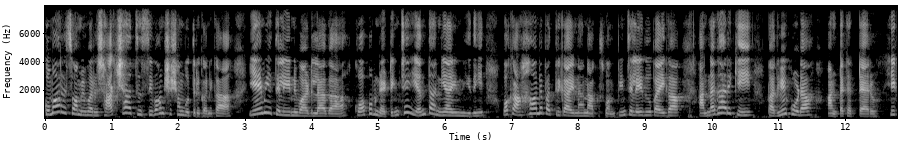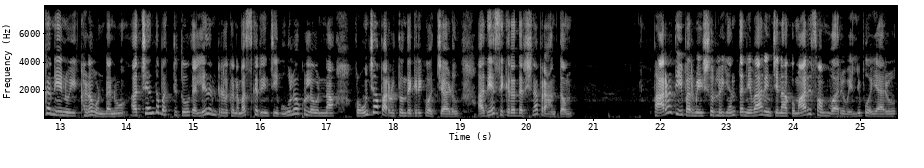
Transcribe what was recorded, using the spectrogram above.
కుమారస్వామి వారు సాక్షాత్ శివాంశ శంభుతుడు కనుక ఏమీ తెలియని వాడిలాగా కోపం నటించి ఎంత అన్యాయం ఇది? ఒక ఆహ్వాన పత్రిక అయినా నాకు పంపించలేదు పైగా అన్నగారికి పదవి కూడా అంటకట్టారు ఇక నేను ఇక్కడ ఉండను. అత్యంత భక్తితో తల్లిదండ్రులకు నమస్కరించి భూలోకంలో ఉన్న క్రౌంచా పర్వతం దగ్గరికి వచ్చాడు. అదే శిఖర దర్శన ప్రాంతం. పార్వతీ పరమేశ్వరులు ఎంత నివారించినా కుమారస్వామి వారు వెళ్ళిపోయారు.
